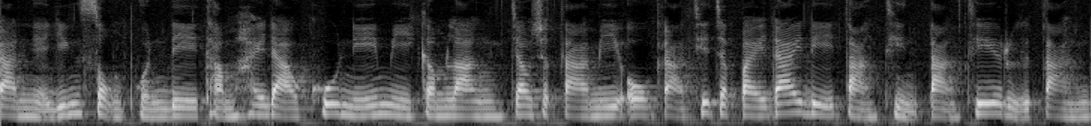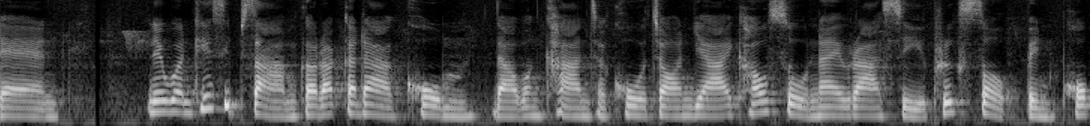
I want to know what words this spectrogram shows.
กันเนี่ยยิ่งส่งผลดีทำให้ดาวคู่นี้มีกำลังเจ้าชะตามีโอกาสที่จะไปได้ดีต่างถิ่นต่างที่หรือต่างแดน ในวันที่ 13 กรกฎาคม ดาวอังคารจะโคจรย้ายเข้าสู่ในราศีพฤษภเป็นภพ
